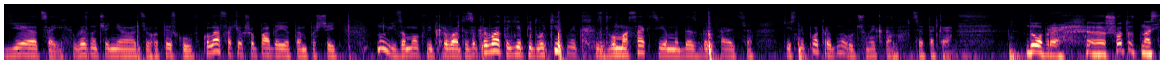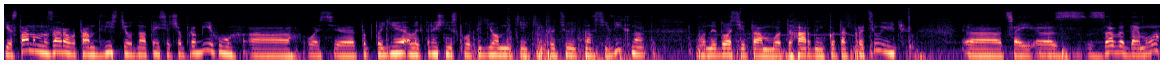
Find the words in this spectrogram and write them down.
Є цей визначення цього тиску в колесах, якщо падає, там пищить. Ну і замок відкривати, закривати. Є підлокітник з двома секціями, де зберігається якийсь непотреб, ну ручник там це таке. Добре, Е, що тут у нас є? Станом на зараз там 201 тисяча пробігу. Ось, е, тобто є електричні склопідйомники, які працюють на всі вікна. Вони досі там от гарненько так працюють. Е, Цей заведемо.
